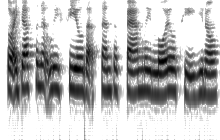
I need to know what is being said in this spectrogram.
So I definitely feel that sense of family loyalty. You know,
